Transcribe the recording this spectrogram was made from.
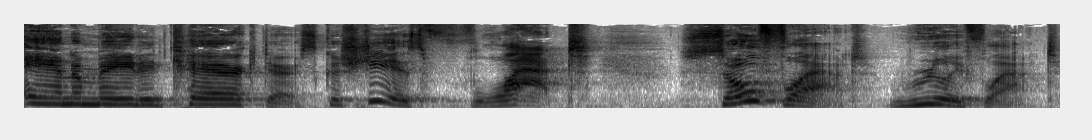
animated characters, because she is flat so flat, really flat.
